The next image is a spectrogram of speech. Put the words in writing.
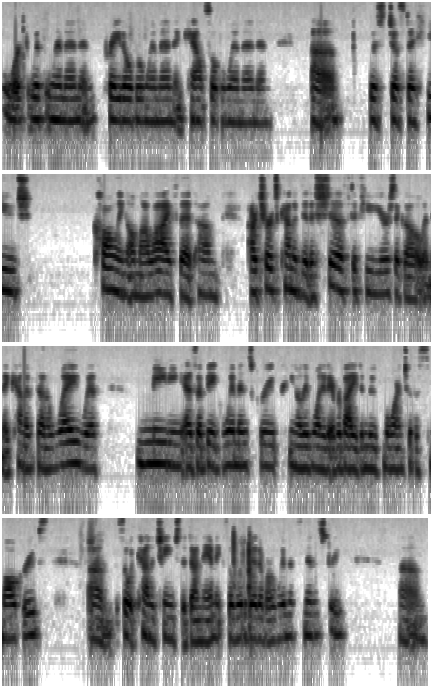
worked with women and prayed over women and counseled women and uh, was just a huge calling on my life that um, our church kind of did a shift a few years ago and they kind of done away with meeting as a big women's group. You know, they wanted everybody to move more into the small groups. Um, so it kind of changed the dynamics a little bit of our women's ministry. Um,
